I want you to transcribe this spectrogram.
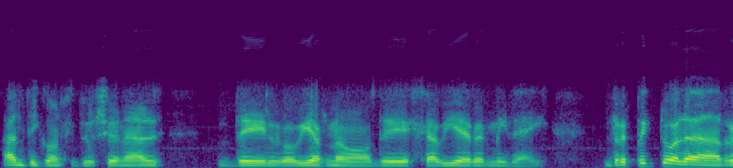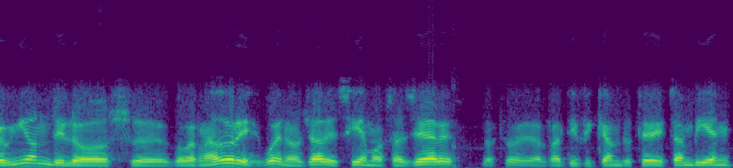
anticonstitucional del gobierno de Javier Milei. Respecto a la reunión de los eh, gobernadores, bueno, ya decíamos ayer, lo estoy ratificando ustedes también,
